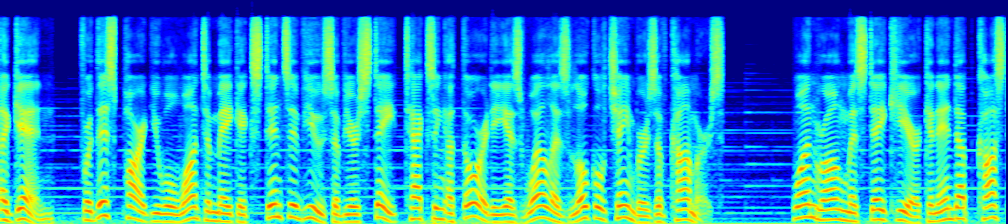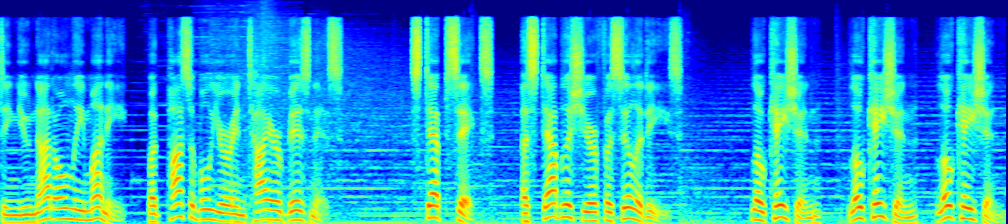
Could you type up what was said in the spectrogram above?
Again, for this part you will want to make extensive use of your state taxing authority as well as local chambers of commerce. One wrong mistake here can end up costing you not only money, but possible your entire business. Step 6. Establish your facilities. Location, location, location.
